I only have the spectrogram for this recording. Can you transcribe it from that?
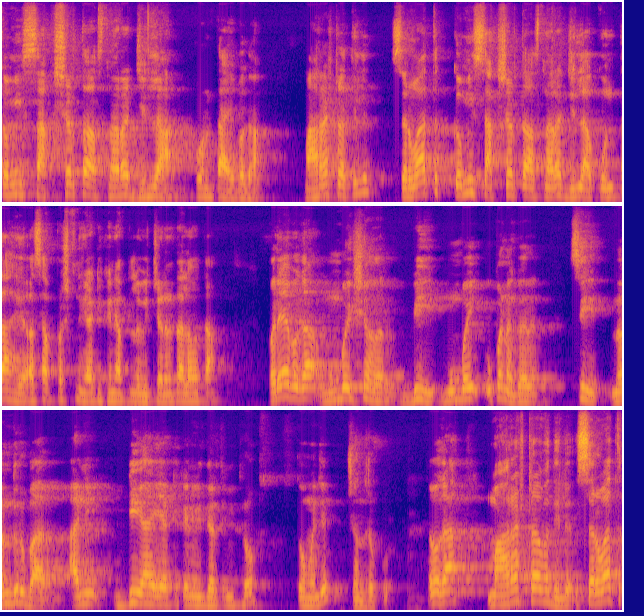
कमी साक्षरता असणारा जिल्हा कोणता आहे बघा. महाराष्ट्रातील सर्वात कमी साक्षरता असणारा जिल्हा कोणता आहे असा प्रश्न या ठिकाणी आपल्याला विचारण्यात आला होता. पर्याय बघा मुंबई शहर बी मुंबई उपनगर सी नंदुरबार आणि डी आहे या ठिकाणी विद्यार्थी मित्र तो म्हणजे चंद्रपूर. तर बघा महाराष्ट्रामधील सर्वात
